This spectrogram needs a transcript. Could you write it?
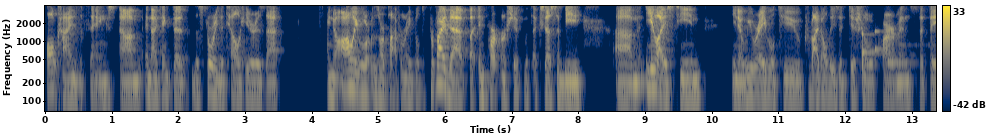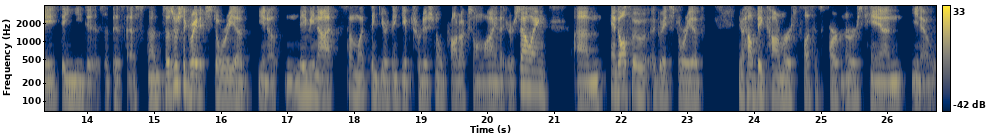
all kinds of things. Um, and i think that the story to tell here is that you know, Ollie was our platform able to provide that, but in partnership with AccessiBe um, Eli's team, you know, we were able to provide all these additional requirements that they they needed as a business. Um, so it's just a great story of, you know, maybe not someone thinking you're thinking of traditional products online that you're selling, um, and also a great story of, you know how BigCommerce plus its partners can you know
